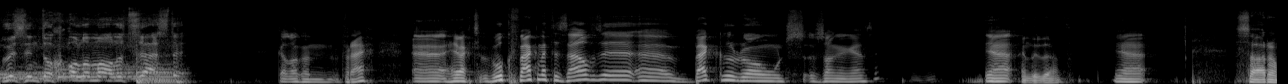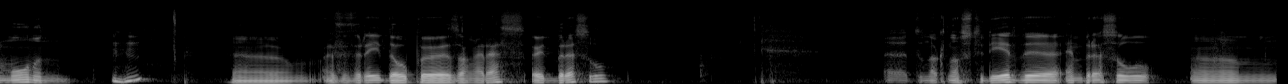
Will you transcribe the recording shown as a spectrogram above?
We zijn toch allemaal hetzelfde. Ik had nog een vraag. Eh, hij werkt ook vaak met dezelfde eh background-zangeres. hè? Ja, Inderdaad. ja. Sarah Monen. Mhm. Ehm, een vrij dope zangeres uit Brussel. Eh, toen ik nog studeerde in Brussel, ehm,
